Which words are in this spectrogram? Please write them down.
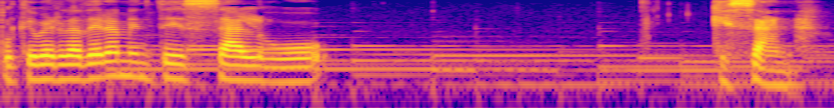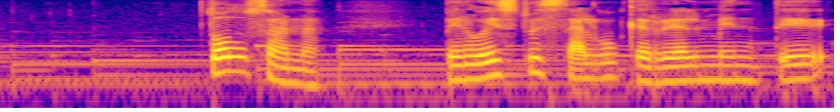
porque verdaderamente es algo que sana. Todo sana, pero esto es algo que realmente,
